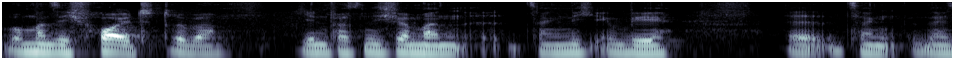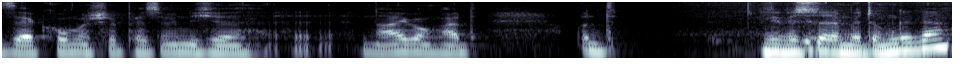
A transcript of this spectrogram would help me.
wo man sich freut drüber. Jedenfalls nicht, wenn man äh, sagen, nicht irgendwie äh, sagen, eine sehr komische persönliche äh, Neigung hat. Und Wie bist du damit umgegangen?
